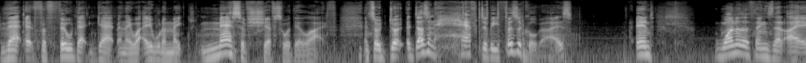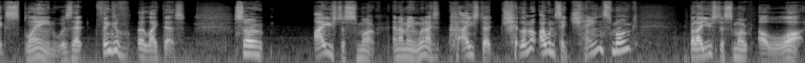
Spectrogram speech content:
that it fulfilled that gap and they were able to make massive shifts with their life. And so it doesn't have to be physical, guys. And one of the things that I explained was that think of it like this. So I used to smoke, and I mean when I I used to I wouldn't say chain smoke but I used to smoke a lot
